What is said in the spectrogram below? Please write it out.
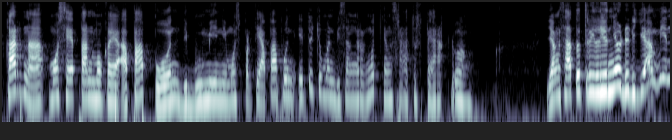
karena mau setan mau kayak apa pun di bumi ini mau seperti apa pun itu cuma bisa ngerengut yang 100 perak doang. Yang satu triliunnya udah dijamin.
